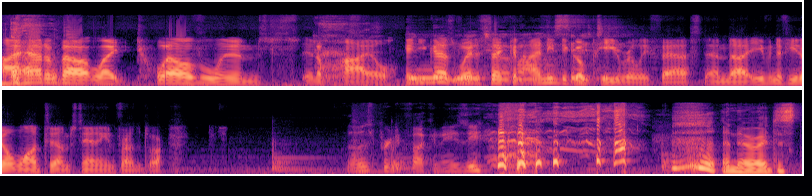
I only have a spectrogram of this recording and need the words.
I had about like 12 limbs in a pile. Can you guys wait a second? I need to go pee really fast, and uh, even if you don't want to, I'm standing in front of the door. That was pretty fucking easy. I know. I just.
